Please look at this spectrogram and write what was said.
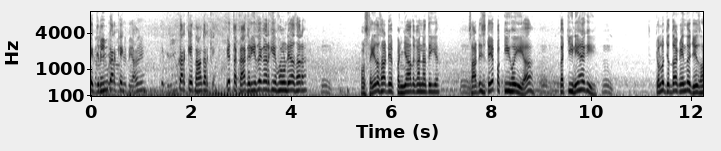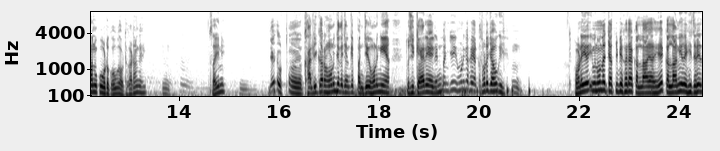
ਇਹ ਗਰੀਬ ਕਰਕੇ? ਪਿਆ। ਇਹ ਗਰੀਬ ਕਰਕੇ ਤਾਂ ਕਰਕੇ? ਇਹ ਧੱਕਾ ਗਰੀਬ ਦੇ ਕਰਕੇ ਫੋਨ ਡਿਆ ਸਾਰਾ। ਹੁਣ ਸਟੇ ਤਾਂ ਸਾਡੇ ਪੰਜਾਂ ਦੁਕਾਨਾਂ ਤੇ ਹੀ ਆ। ਸਾਡੀ ਸਟੇ ਪੱਕੀ ਹੋਈ ਆ। ਕੱਚੀ ਨਹੀਂ ਹੈਗੀ। ਚਲੋ ਜਿੱਦਾਂ ਕਹਿੰਦੇ ਜੇ ਸਾਨੂੰ ਕੋਰਟ ਕਹੂਗਾ ਉੱਠ ਖੜਾਂਗੇ ਅਸੀਂ। ਸਹੀ ਨਹੀਂ? ਜੇ ਉੱਠ- ਅਹ ਖਾਲੀ ਕਰ ਹੋਣਗੇ ਤਾਂ ਜਾਣੀ ਕਿ ਪੰਜੇ ਹੋਣਗੀਆਂ। ਤੁਸੀਂ ਕਹਿ ਰਹੇ ਤੇ ਆ ਪੰਜੇ ਹੀ ਹੋਣਗੇ ਫਿਰ ਇੱਕ ਥੋੜੇ ਜਾਊਗੀ। ਹੁਣ ਇਹ ਉਹਨਾਂ ਦਾ ਚੱਚ ਵੀ ਖਰਿਆ ਕੱਲਾ ਆਇਆ ਇਹ ਕੱਲਾ ਨਹੀਂ ਰਹੀ ਤੇਰੇ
